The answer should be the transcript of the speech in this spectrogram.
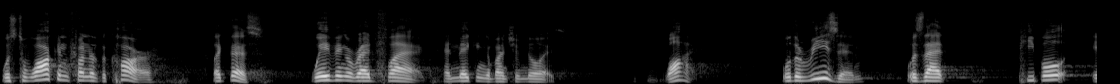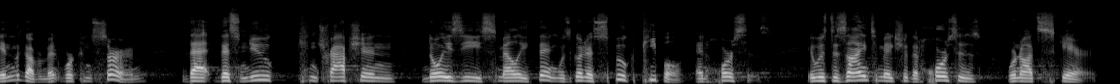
was to walk in front of the car like this, waving a red flag and making a bunch of noise. Why? Well, the reason was that people in the government were concerned that this new contraption, noisy, smelly thing was going to spook people and horses. It was designed to make sure that horses were not scared.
